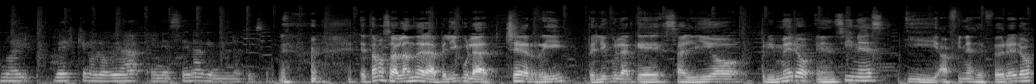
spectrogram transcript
no hay vez que no lo vea en escena que en noticia. Estamos hablando de la película Cherry, película que salió primero en cines y a fines de febrero.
